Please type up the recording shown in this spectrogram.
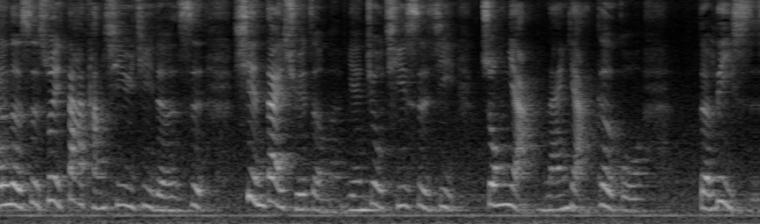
真的是。所以《大唐西域记》的是现代学者们研究七世纪中亚、南亚各国的历史、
